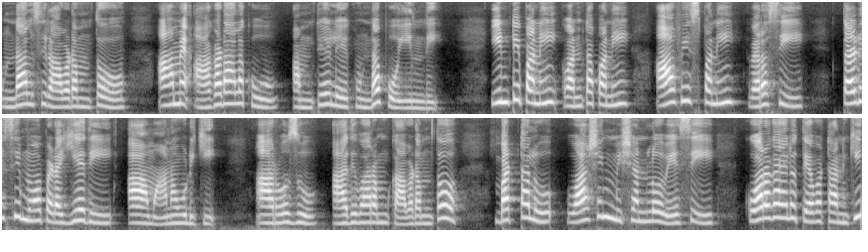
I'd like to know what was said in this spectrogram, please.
ఉండాల్సి రావడంతో ఆమె ఆగడాలకు అంతే లేకుండా పోయింది. ఇంటి పని వంట పని ఆఫీస్ పని వెరసి తడిసి మోపెడయ్యేది ఆ మానవుడికి. ఆ రోజు ఆదివారం కావడంతో బట్టలు వాషింగ్ మిషన్లో వేసి కూరగాయలు తేవటానికి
